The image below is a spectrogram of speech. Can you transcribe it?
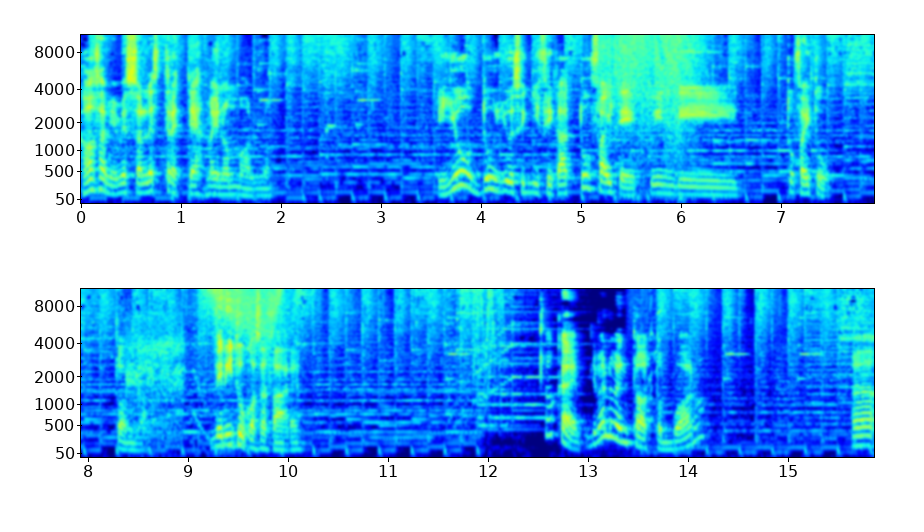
Cosa mi hai messo alle strette? Ma io non mollo. You do you significa tu fai te, quindi tu fai tu. Insomma, vedi tu cosa fare. Ok, livello 28, buono. Uh,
